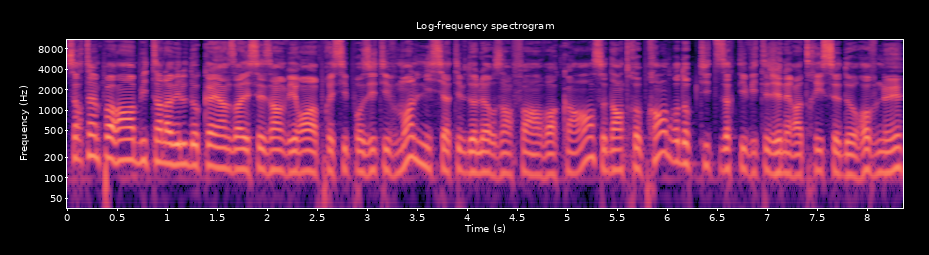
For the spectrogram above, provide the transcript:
Certains parents habitant la ville de Kayanza et ses environs apprécient positivement l'initiative de leurs enfants en vacances d'entreprendre de petites activités génératrices de revenus,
